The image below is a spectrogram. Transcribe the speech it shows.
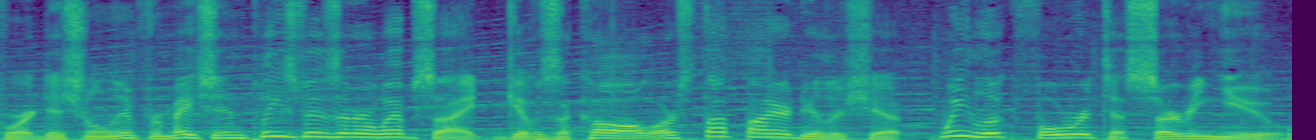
For additional information, please visit our website, give us a call, or stop by our dealership. We look forward to serving you.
